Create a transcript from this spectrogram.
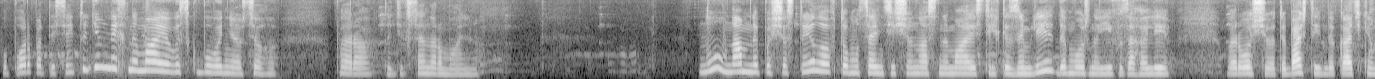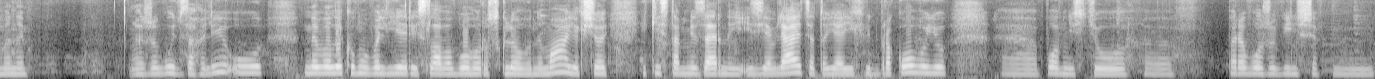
попорпатися. І тоді в них немає вискубування цього пера, тоді все нормально. Ну, нам не пощастило в тому сенсі, що в нас немає стільки землі, де можна їх взагалі вирощувати. Бачите, індикачки в мене живуть взагалі у невеликому вольєрі. Слава Богу, розкльову немає. Якщо якийсь там мізерний і з'являється, то я їх відбраковую, е, повністю е, перевожу в, інше, м,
